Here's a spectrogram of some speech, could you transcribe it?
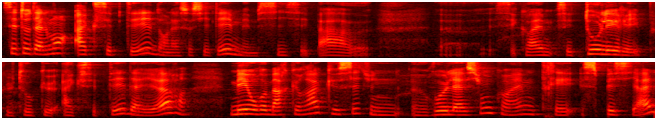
C'est totalement accepté dans la société, même si c'est pas c'est quand même c'est toléré plutôt que accepté d'ailleurs. Mais on remarquera que c'est une euh, relation quand même très spéciale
